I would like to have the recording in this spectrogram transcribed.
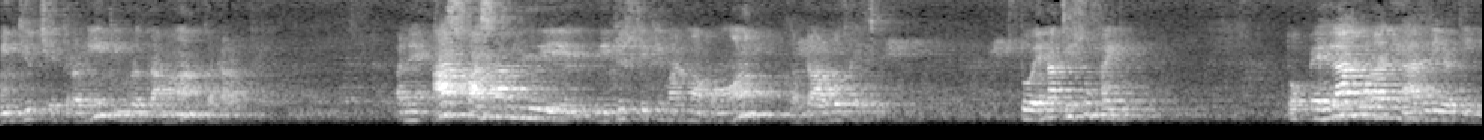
વિદ્યુત ક્ષેત્રની તીવ્રતામાં ઘટાડો થાય. અને આસપાસના બિંદુએ વિદ્યુત સ્થિતિમાનમાં પણ ઘટાડો થાય છે. તો એનાથી શું ફાયદો? તો પહેલા ગોળાની હાજરી હતી.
